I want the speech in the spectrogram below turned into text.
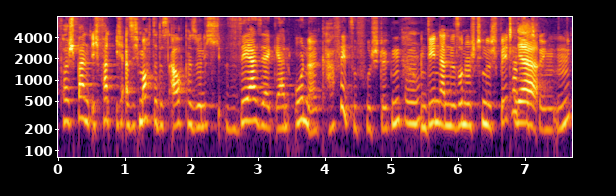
voll spannend. Ich fand, ich, also ich mochte das auch persönlich sehr, sehr gern ohne Kaffee zu frühstücken und den dann so eine Stunde später Mhm. Ja. zu trinken,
